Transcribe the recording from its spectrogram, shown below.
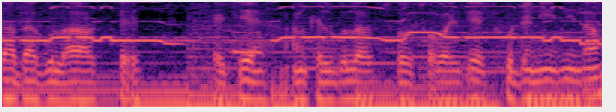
দাদাগুলো আছে, এই যে আঙ্কেলগুলো সবাইকে ছুটে নিয়ে নিলাম।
